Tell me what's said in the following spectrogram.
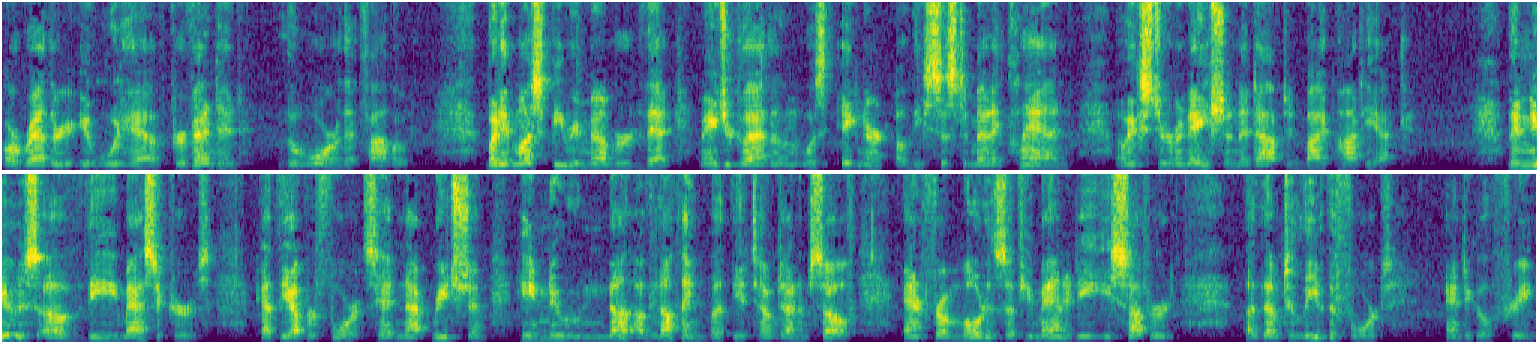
or rather, it would have prevented the war that followed. But it must be remembered that Major Gladwin was ignorant of the systematic plan of extermination adopted by Pontiac. The news of the massacres at the upper forts had not reached him. He knew no, of nothing but the attempt on himself, and from motives of humanity he suffered uh, them to leave the fort and to go free.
